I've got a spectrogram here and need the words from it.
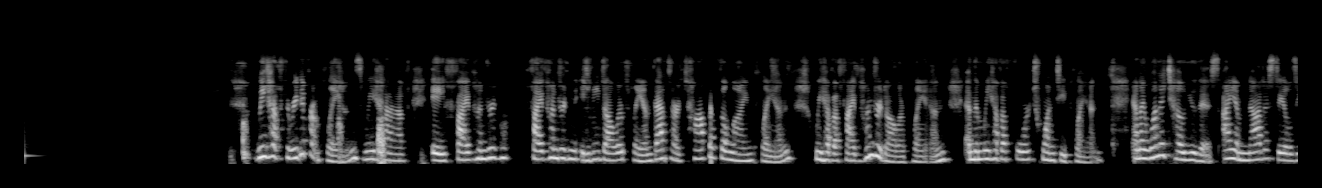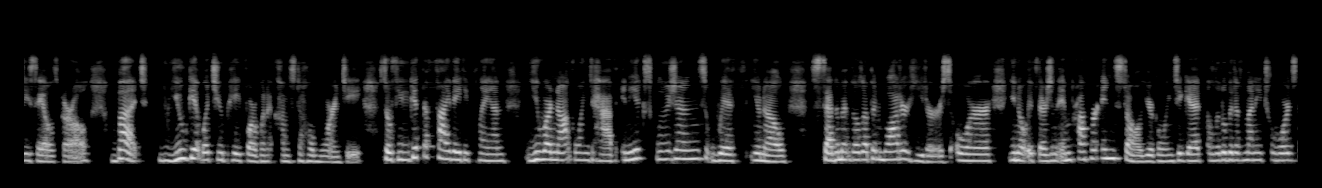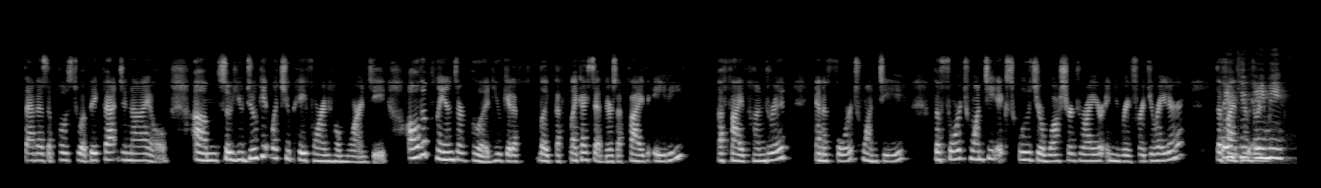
We have three different plans. We have a 500 $580 plan. That's our top of the line plan. We have a $500 plan, and then we have a 420 plan. And I want to tell you this I am not a salesy sales girl, but you get what you pay for when it comes to home warranty. So if you get the 580 plan, you are not going to have any exclusions with, you know, sediment buildup in water heaters, or, you know, if there's an improper install, you're going to get a little bit of money towards that as opposed to a big fat denial. Um, so you do get what you pay for in home warranty. All the plans are good. You get a like the like I said, there's a 580, a 500, and a 420. The 420 excludes your washer, dryer, and your refrigerator. The Thank 500... you, Amie.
